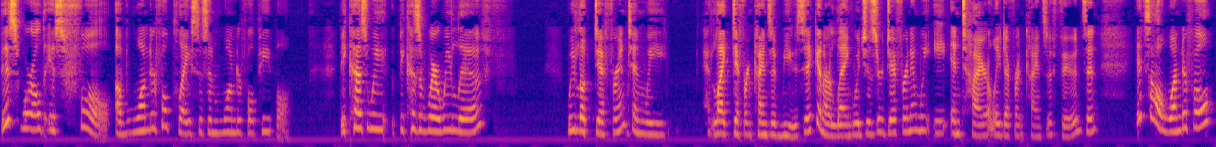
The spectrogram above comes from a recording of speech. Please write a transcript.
This world is full of wonderful places and wonderful people. Because we, because of where we live, we look different and we like different kinds of music and our languages are different and we eat entirely different kinds of foods and it's all wonderful.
